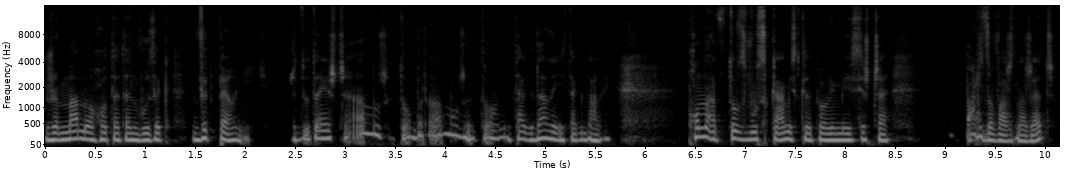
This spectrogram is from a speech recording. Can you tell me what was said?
że mamy ochotę ten wózek wypełnić. Że tutaj jeszcze, a może dobra, a może to i tak dalej, i tak dalej. Ponadto z wózkami sklepowymi jest jeszcze bardzo ważna rzecz,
